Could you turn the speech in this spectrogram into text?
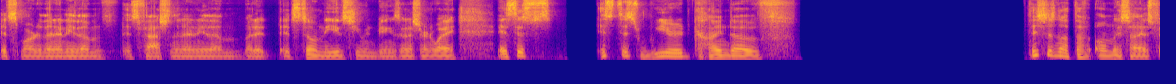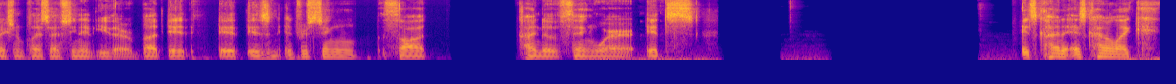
It's smarter than any of them. It's faster than any of them, but it, it still needs human beings in a certain way. It's this it's this weird kind of this is not the only science fiction place I've seen it either, but it it is an interesting thought kind of thing where it's it's kind of it's kind of like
